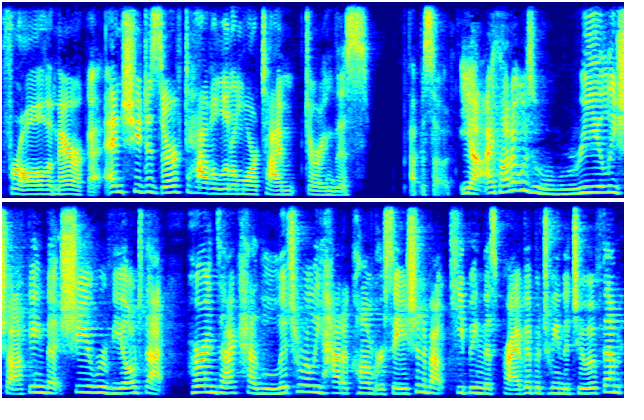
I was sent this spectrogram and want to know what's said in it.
for all of America. And she deserved to have a little more time during this episode. Yeah, I thought it was really shocking that she revealed that her and Zach had literally had a conversation about keeping this private between the two of them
